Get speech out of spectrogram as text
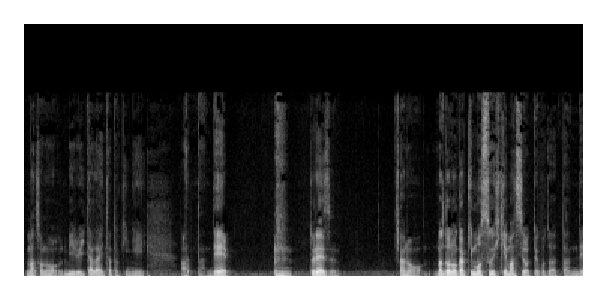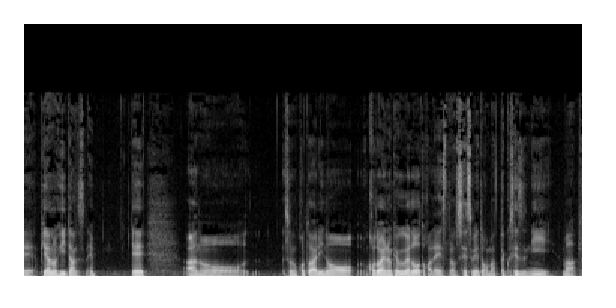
まあ、そのビールいただいた時にあったんで、とりあえず、あの、まあ、どの楽器もすぐ弾けますよっていうことだったんで、ピアノ弾いたんですね。で、あの、その断りの断りの曲がどうとかですの説明とか全くせずにまあ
